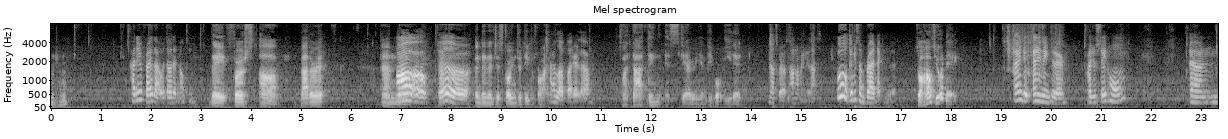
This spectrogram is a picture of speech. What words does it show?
Mm-hmm. How do you fry that without it melting? They first uh, batter it, and uh, Oh, oh, oh. And then it just go into deep fry. I love butter though. But that thing is scary, and people eat it. That's gross. I'm not gonna do that. Ooh, give me some bread and I can do it. So how's your day? I didn't do anything today. I just stayed home and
